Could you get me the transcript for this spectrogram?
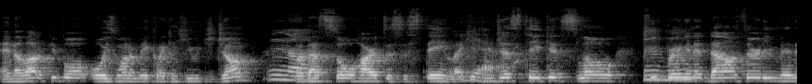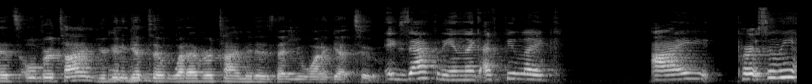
and a lot of people always want to make like a huge jump, No. but that's so hard to sustain. Like Yeah. Mm-hmm. if you just take it slow, keep bringing it down thirty minutes over time, you're gonna get to whatever time it is that you want to get to. Exactly. And like I feel like I personally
